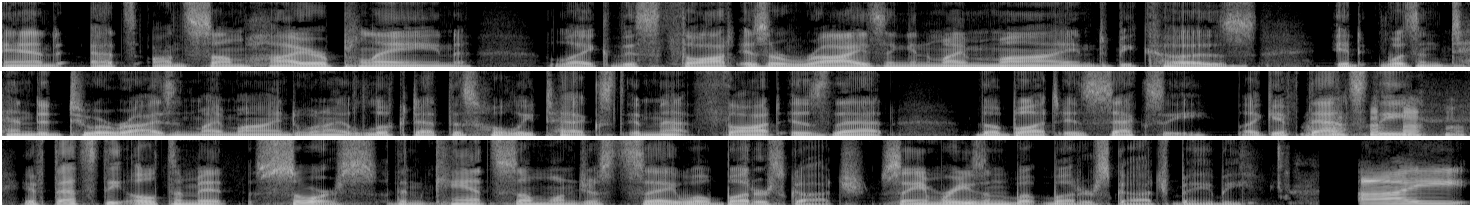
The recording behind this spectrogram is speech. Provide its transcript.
and at on some higher plane, like this thought is arising in my mind because it was intended to arise in my mind when I looked at this holy text, and that thought is that the butt is sexy. Like if that's the if that's the ultimate source, then can't someone just say, "Well, butterscotch, same reason, but butterscotch, baby." I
